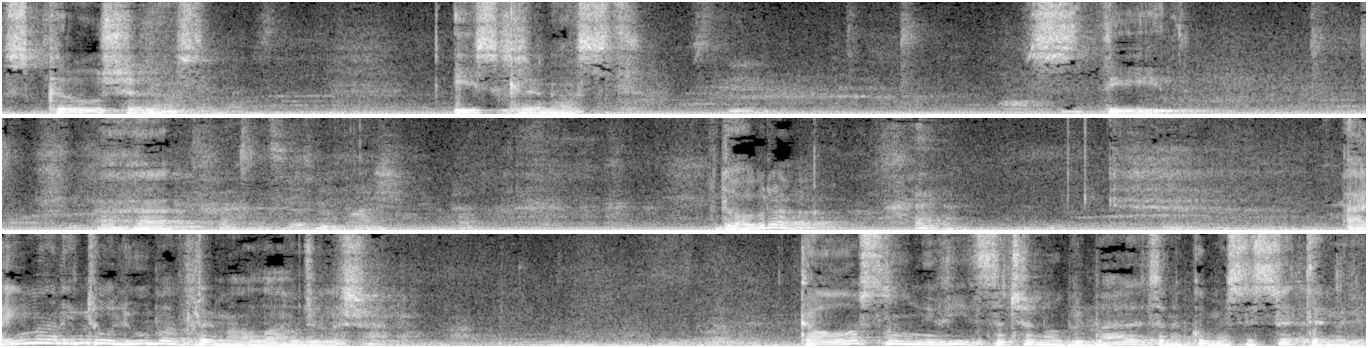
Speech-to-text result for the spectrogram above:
Skrušenost iskrenost. Stid. Aha. Dobro. A ima li tu ljubav prema Allahu Đelešanu? Kao osnovni vid srčanog ibadeta na kome se sve temelji.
